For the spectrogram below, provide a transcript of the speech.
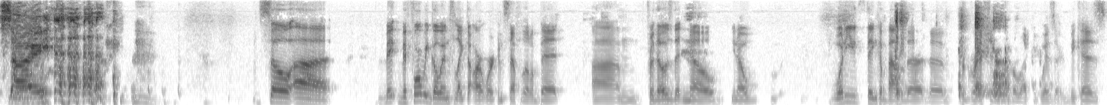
Sorry. So, uh, be- before we go into like the artwork and stuff a little bit, um, for those that know, you know, what do you think about the the progression of Electric Wizard? Because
